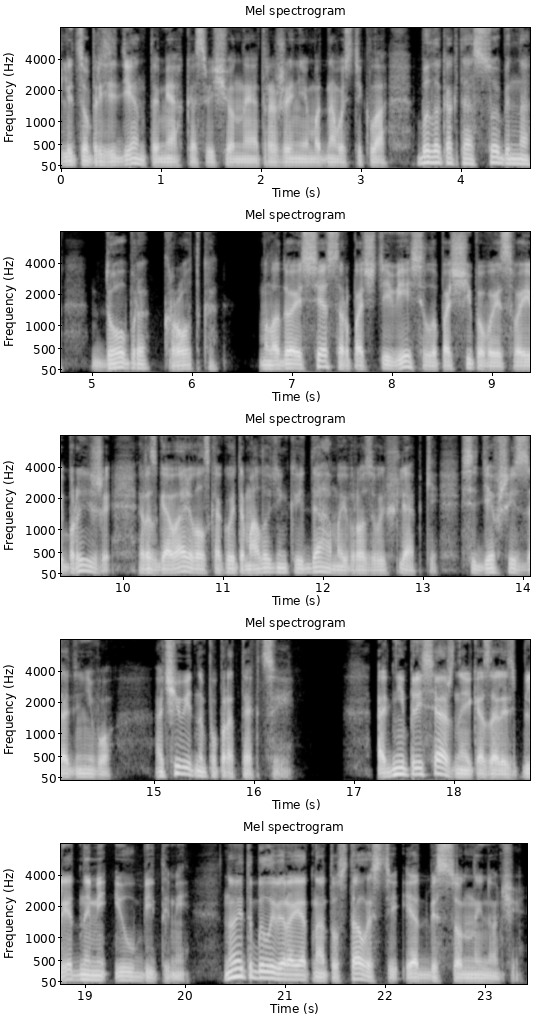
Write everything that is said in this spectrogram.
Лицо президента, мягко освещенное отражением одного стекла, было как-то особенно добро, кротко. Молодой асессор, почти весело пощипывая свои брыжи, разговаривал с какой-то молоденькой дамой в розовой шляпке, сидевшей сзади него. Очевидно, по протекции. Одни присяжные казались бледными и убитыми, но это было, вероятно, от усталости и от бессонной ночи.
